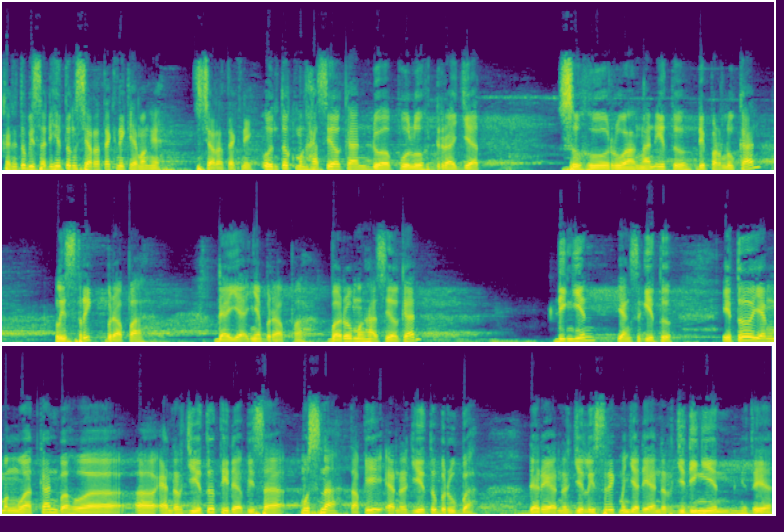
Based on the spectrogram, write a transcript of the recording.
Kan itu bisa dihitung secara teknik emang ya, secara teknik. Untuk menghasilkan 20 derajat suhu ruangan itu diperlukan listrik berapa, dayanya berapa, baru menghasilkan dingin yang segitu. Itu yang menguatkan bahwa uh, energi itu tidak bisa musnah, tapi energi itu berubah dari energi listrik menjadi energi dingin gitu ya.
